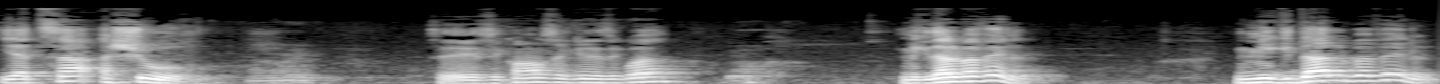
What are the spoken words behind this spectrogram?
yatsa Hachour. C'est quand C'est quoi? Migdal Bavel. Migdal Bavel.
